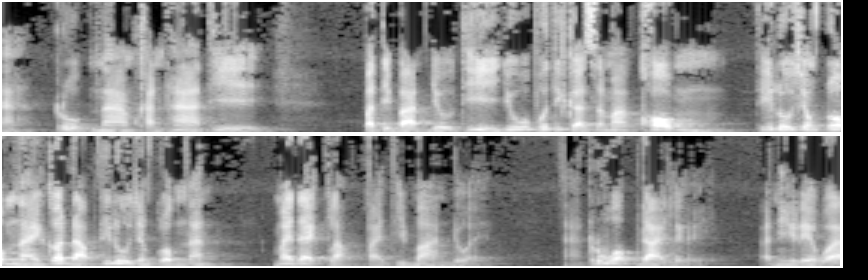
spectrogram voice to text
นะรูปนามขันห้าที่ปฏิบัติอยู่ที่ยุพุทธิกสมาคม ที่ลู่จงกรมไหนก็ดับที่ลู่จงกรมนั้น ไม่ได้กลับไปที่บ้านด้วยนะรวบได้เลย อันนี้เรียกว่า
